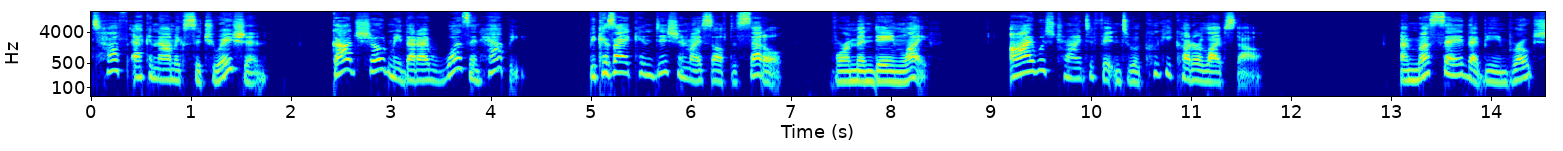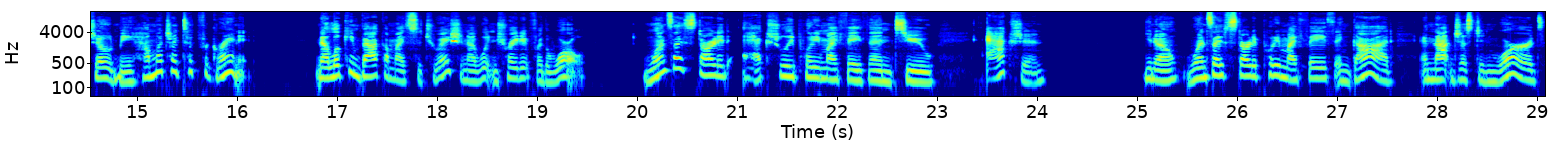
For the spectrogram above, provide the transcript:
tough economic situation, God showed me that I wasn't happy because I had conditioned myself to settle for a mundane life. I was trying to fit into a cookie cutter lifestyle. I must say that being broke showed me how much I took for granted. Now, looking back on my situation, I wouldn't trade it for the world. Once I started actually putting my faith into action, you know, once I started putting my faith in God and not just in words,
